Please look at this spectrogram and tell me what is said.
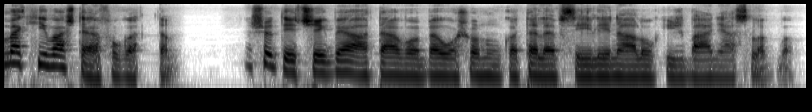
meghívást elfogadtam. A sötétségbe áltával beosonunk a telep szélén álló kis bányászlakba.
